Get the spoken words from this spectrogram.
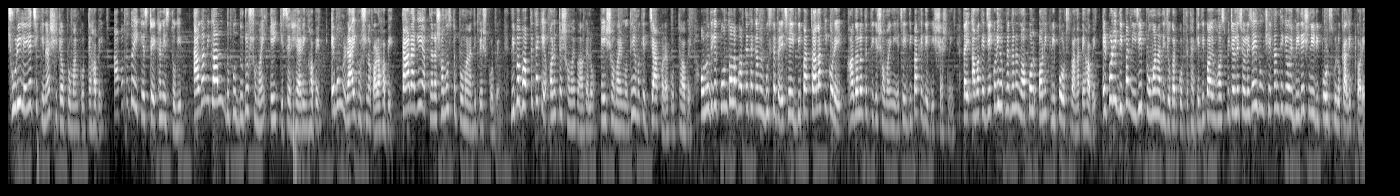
ছুরি লেগেছে কিনা সেটাও প্রমাণ করতে হবে। আপাতত এই কেসটা এখানে স্থগিত। আগামীকাল দুপুর দুটোর সময় এই কেসের হেয়ারিং হবে এবং রায় ঘোষণা করা হবে। তার আগে আপনারা সমস্ত প্রমাণাদি পেশ করবেন। দীপা ভাবতে থাকে অনেকটা সময় পাওয়া গেল। এই সময়ের মধ্যে আমাকে যা করার করতে হবে। অন্যদিকে কুন্তলা ভাবতে থাকে, আমি বুঝতে পেরেছি, এই দীপা চালাকি করে আদালতের থেকে সময় নিয়েছে। এই দীপাকে দিয়ে বিশ্বাস নেই। তাই আমাকে যে করেই হোক না কেন নকল অনেক রিপোর্টস বানাতে হবে। এরপরে দীপা নিজেই প্রমাণাদি জোগাড় করতে থাকে। দীপা ওই হসপিটালে চলে যায় এবং সেখান থেকে ওই বিদেশিনী রিপোর্টসগুলো কালেক্ট করে।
